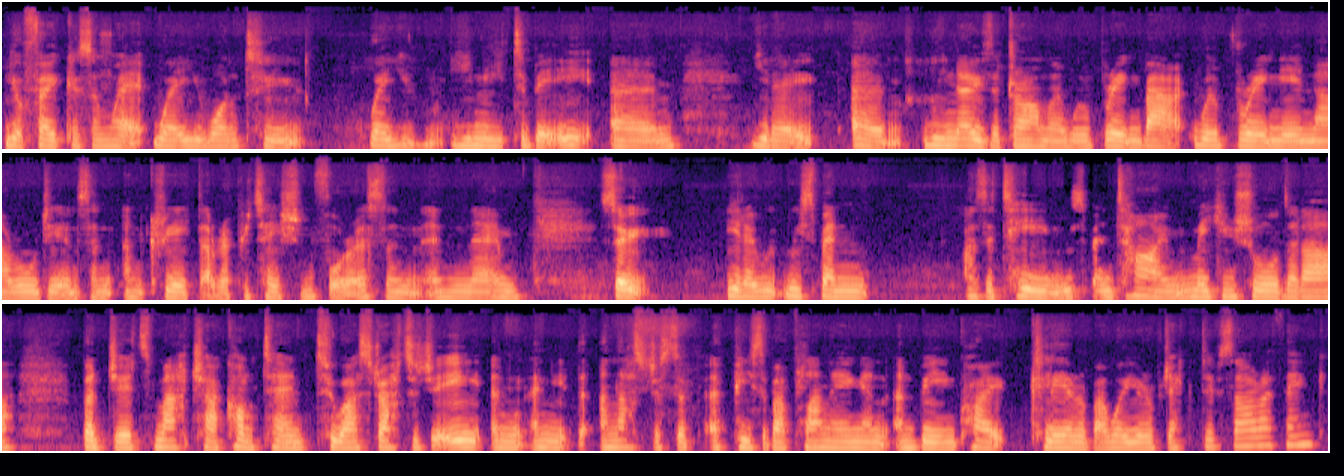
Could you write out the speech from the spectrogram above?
your focus on where, where you want to, where you you need to be. Um, you know, um, we know the drama will bring back, will bring in our audience and, and create that reputation for us. And, and um, so, you know, we, we spend as a team, we spend time making sure that our budgets match our content to our strategy and and, and that's just a, a piece about planning and, and being quite clear about where your objectives are i think.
